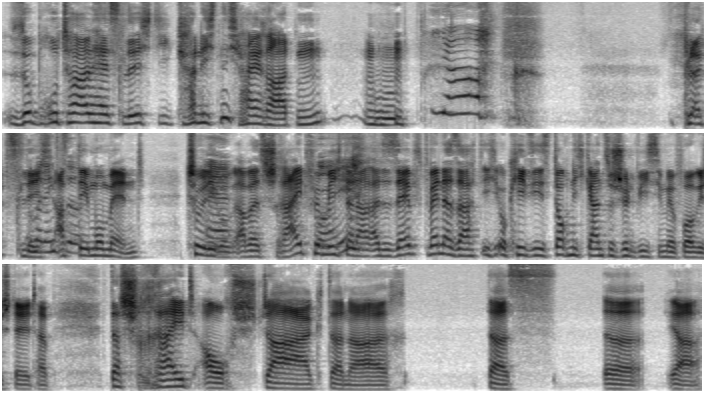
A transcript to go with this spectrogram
so brutal hässlich die kann ich nicht heiraten ja. Plötzlich ab so, dem Moment Entschuldigung, äh, aber es schreit für boy. mich danach. Also selbst wenn er sagt, ich okay, sie ist doch nicht ganz so schön, wie ich sie mir vorgestellt habe, das schreit auch stark danach, dass äh, ja,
